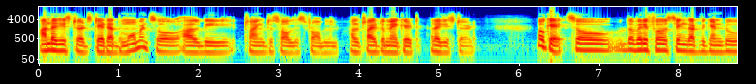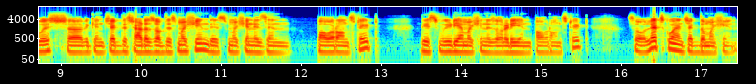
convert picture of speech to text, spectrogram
unregistered state at the moment, so I'll be trying to solve this problem. I'll try to make it registered. Okay, so the very first thing that we can do is uh, we can check the status of this machine. This machine is in power on state. This VDI machine is already in power on state. So let's go and check the machine.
